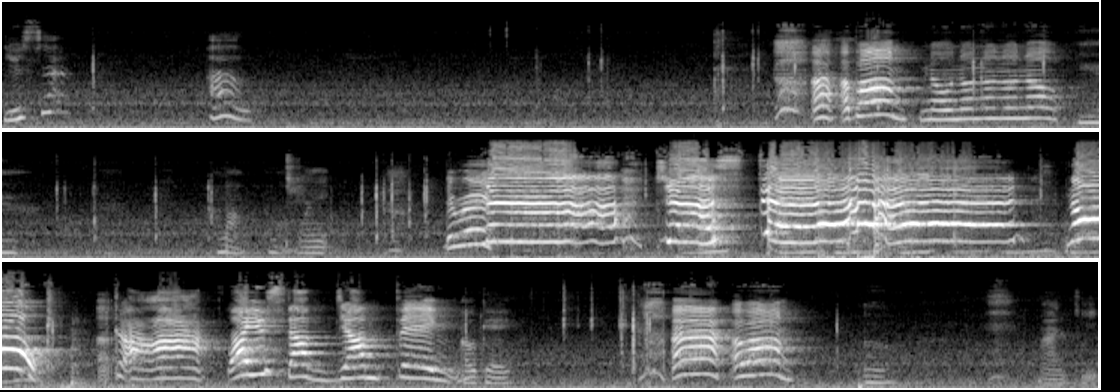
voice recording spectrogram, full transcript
Use it? Oh. Ah, a bomb. No, no, no, no, no. Yeah. Come on, come on, wait. The bridge. Justin! No! Ah, why you stop jumping? Okay. Ah, a bomb. Uh, Man, jeez.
